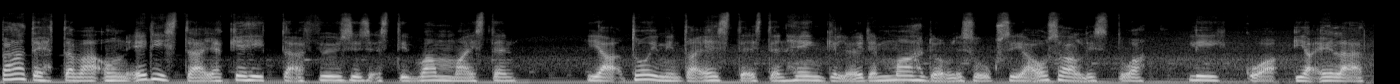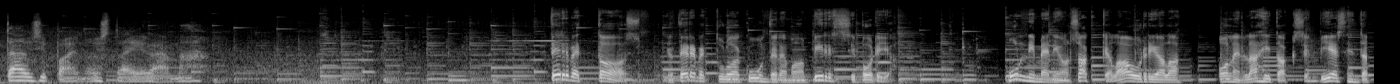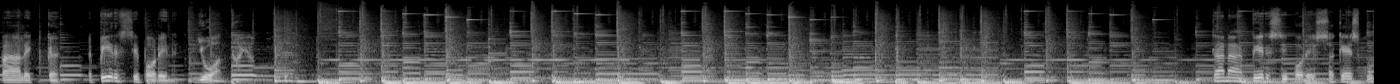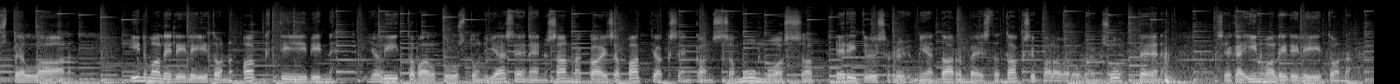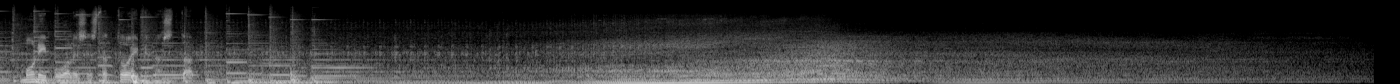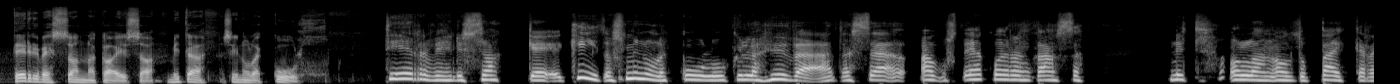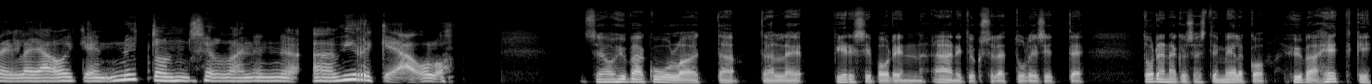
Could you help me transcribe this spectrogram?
päätehtävä on edistää ja kehittää fyysisesti vammaisten ja toimintaesteisten henkilöiden mahdollisuuksia osallistua, liikkua ja elää täysipainoista elämää. Terve taas ja tervetuloa kuuntelemaan Pirssipodia. Mun nimeni on Sakke Lauriala, olen Lähitaksin viestintäpäällikkö ja Pirssipodin juontaja. Tänään Pirssipodissa keskustellaan Invalidiliiton aktiivin ja liittovaltuuston jäsenen Sanna-Kaisa Patjaksen kanssa muun muassa erityisryhmien tarpeista taksipalveluiden suhteen sekä Invalidiliiton monipuolisesta toiminnasta. Terve Sanna-Kaisa, mitä sinulle kuuluu? Tervehdys Sakke. Kiitos. Minulle kuuluu kyllä hyvää tässä avustajakoiran kanssa. Nyt ollaan oltu päikkäreillä ja oikein nyt on sellainen virkeä olo. Se on hyvä kuulla, että tälle Pirsipodin äänitykselle tuli sitten todennäköisesti melko hyvä hetki.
